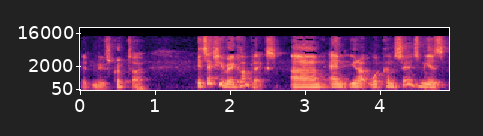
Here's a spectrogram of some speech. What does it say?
it, moves crypto it's actually very complex. Um, and you know what concerns me is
